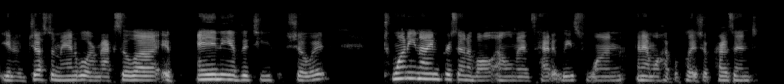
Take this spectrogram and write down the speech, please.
you know, just a mandible or maxilla, if any of the teeth show it, 29% of all elements had at least one enamel hypoplasia present.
